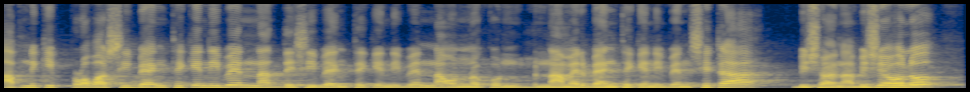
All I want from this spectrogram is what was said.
আপনি কি প্রবাসী ব্যাংক থেকে নেবেন না দেশি ব্যাংক থেকে নেবেন না অন্য কোন নামের ব্যাংক থেকে নেবেন? সেটা বিষয় না। বিষয় হলো,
